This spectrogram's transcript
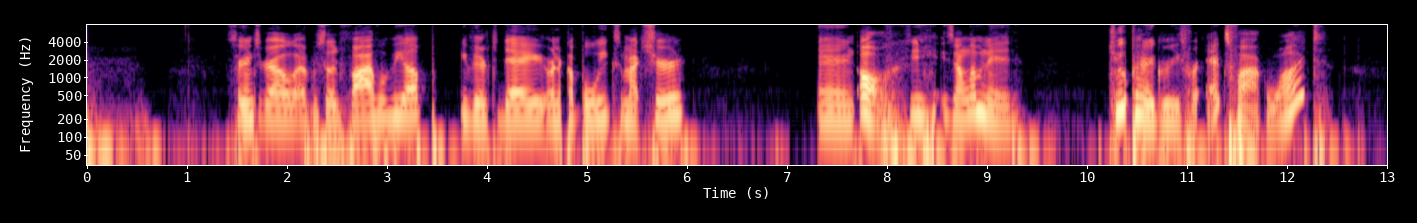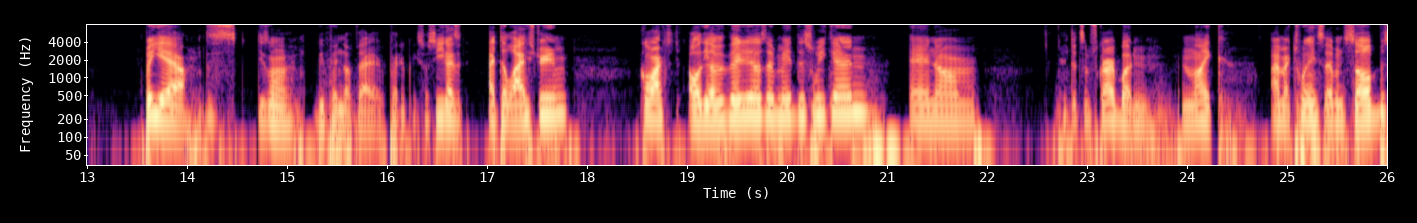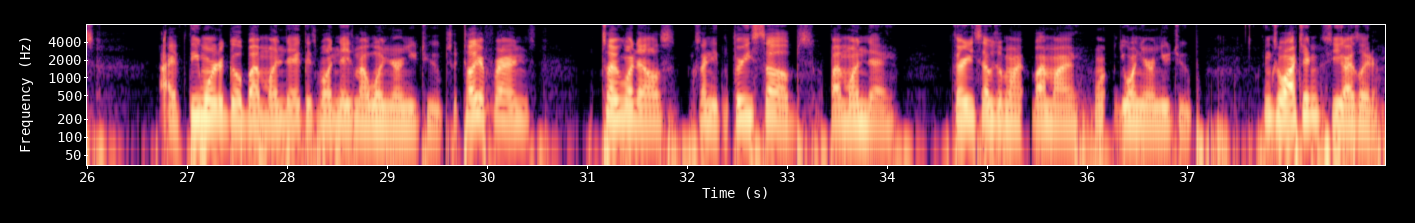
Saints Row episode 5 will be up either today or in a couple weeks. I'm not sure. And, oh, he's not eliminated. Two pedigrees for X-Pac. What? But yeah, this he's gonna be pinned off that pedigree. So see you guys at the live stream. Go watch all the other videos I made this weekend and um hit the subscribe button and like. I'm at 27 subs. I have three more to go by Monday because Monday is my one year on YouTube. So tell your friends, tell everyone else because I need three subs by Monday. 30 subs by my, by my one year on YouTube. Thanks for watching. See you guys later.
